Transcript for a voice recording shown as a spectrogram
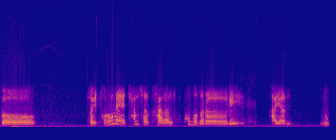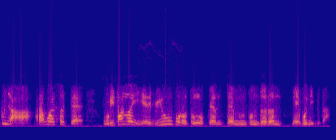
그 저희 토론회에 참석하는 후보들이 과연 누구냐라고 했을 때 우리 당의 예비 후보로 등록된 분들은 네 분입니다.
